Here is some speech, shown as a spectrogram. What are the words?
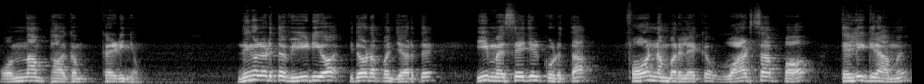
ഒന്നാം ഭാഗം കഴിഞ്ഞു. നിങ്ങളെടുത്ത വീഡിയോ ഇതോടൊപ്പം ചേർത്ത് ഈ മെസ്സേജിൽ കൊടുത്ത ഫോൺ നമ്പറിലേക്ക് വാട്സാപ്പോ Telegram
